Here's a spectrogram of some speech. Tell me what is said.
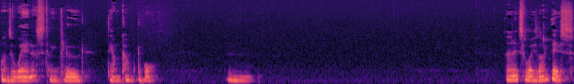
one's awareness to include the uncomfortable. Mm. And it's always like this.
